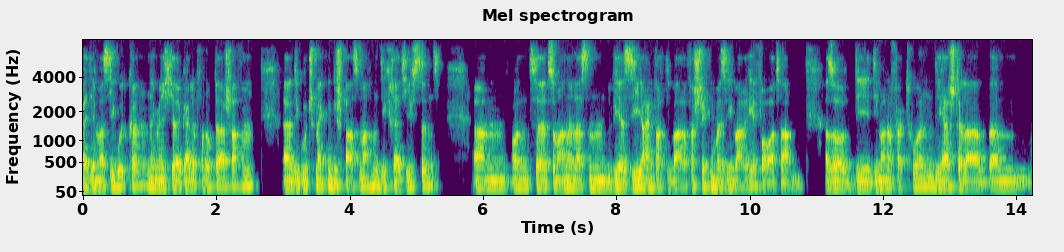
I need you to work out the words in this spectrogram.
bei dem, was sie gut können, nämlich äh, geile Produkte erschaffen, äh, die gut schmecken, die Spaß machen, die kreativ sind. Ähm, und zum anderen lassen wir sie einfach die Ware verschicken, weil sie die Ware eh vor Ort haben. Also die, die Manufakturen, die Hersteller ähm,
